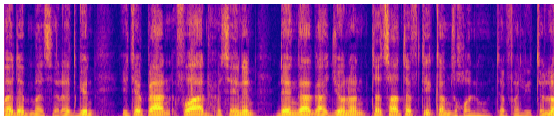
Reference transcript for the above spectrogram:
መደብ መሰረት ግን ኢትዮጵያን ፍዋኣድ ሑሴንን ደንጋጋ ጆኖን ተሳተፍቲ ከም ዝኾኑ ተፈሊጡ ኣሎ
